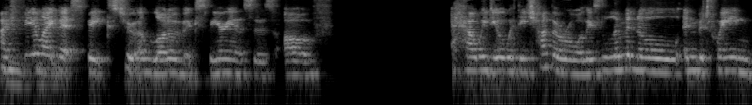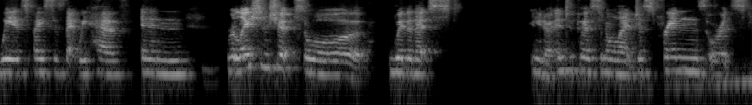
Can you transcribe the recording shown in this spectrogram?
i feel mm-hmm. like that speaks to a lot of experiences of how we deal with each other or these liminal in between weird spaces that we have in relationships or whether that's you know interpersonal like just friends or it's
